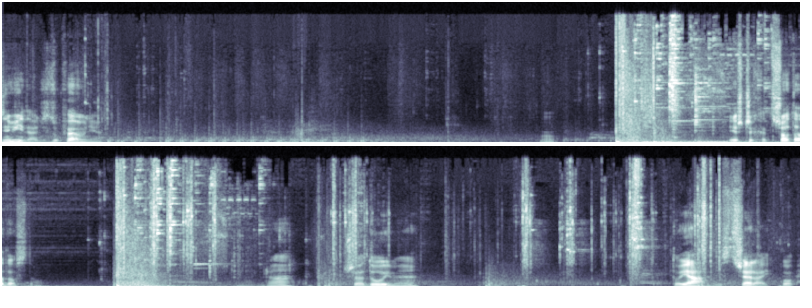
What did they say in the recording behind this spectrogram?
Nie widać, zupełnie. O. Jeszcze headshota dostał. Dobra. Przeładujmy. To ja, nie strzelaj, chłopie.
